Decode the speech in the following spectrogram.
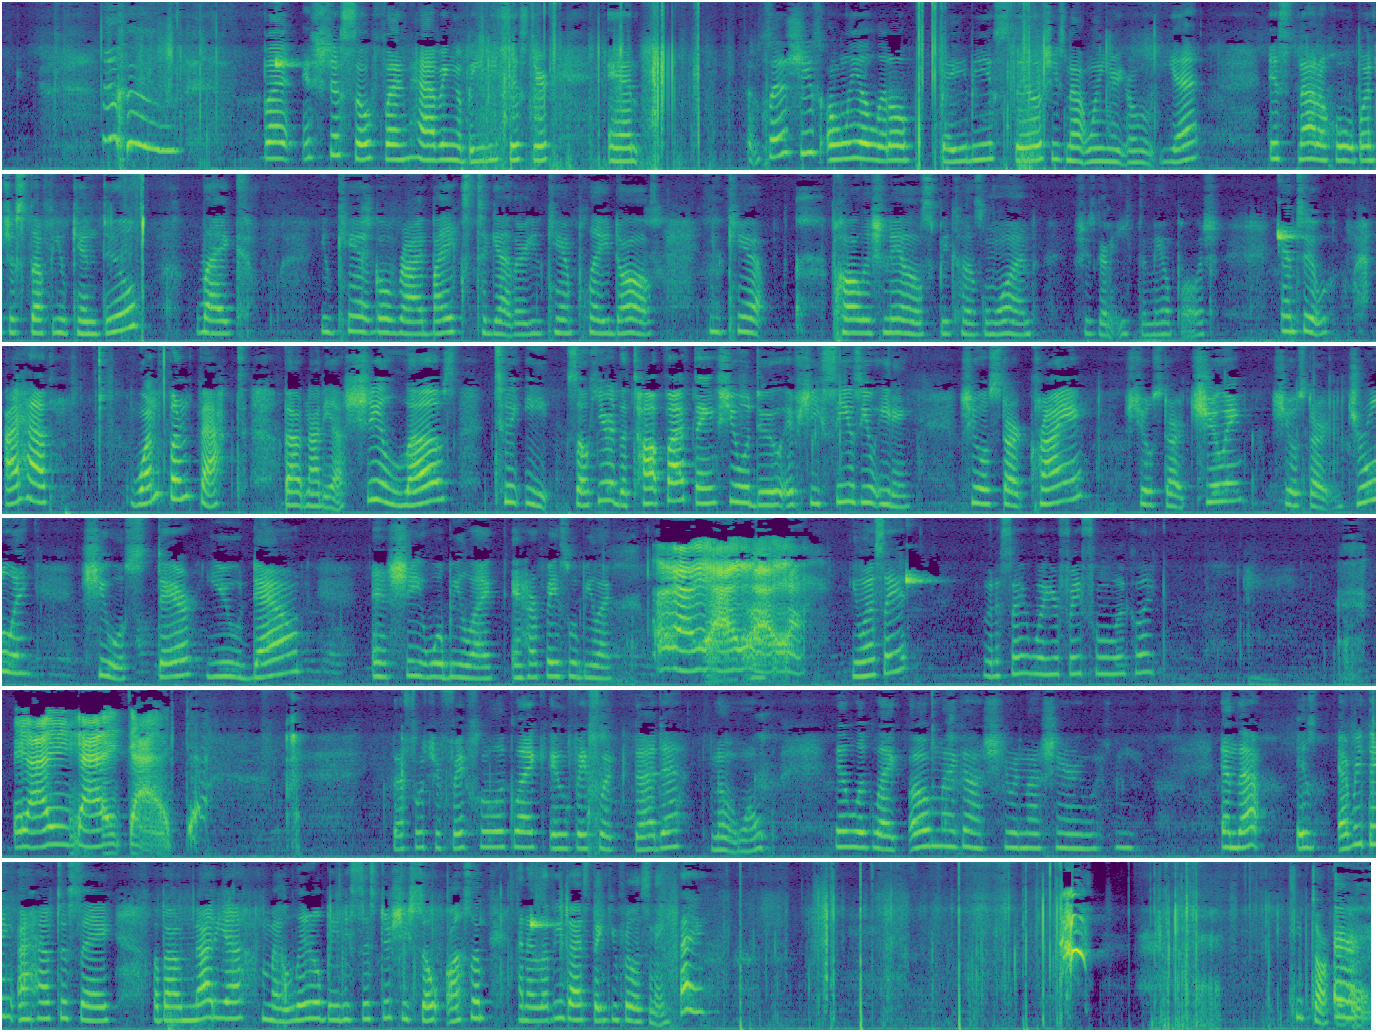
but it's just so fun having a baby sister, and since she's only a little baby still, she's not one year old yet. It's not a whole bunch of stuff you can do, like you can't go ride bikes together. You can't play dolls. You can't polish nails because one, she's gonna eat the nail polish, and two, I have one fun fact about Nadia. She loves to eat. So here are the top five things she will do if she sees you eating. She will start crying. She'll start chewing. She'll start drooling. She will stare you down. And she will be like, and her face will be like, uh, you want to say it? You want to say what your face will look like? That's what your face will look like. It will face like dada. No, it won't. It'll look like, oh my gosh, you are not sharing with me. And that is everything I have to say about Nadia, my little baby sister. She's so awesome. And I love you guys. Thank you for listening. Bye. Keep talking. Er.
